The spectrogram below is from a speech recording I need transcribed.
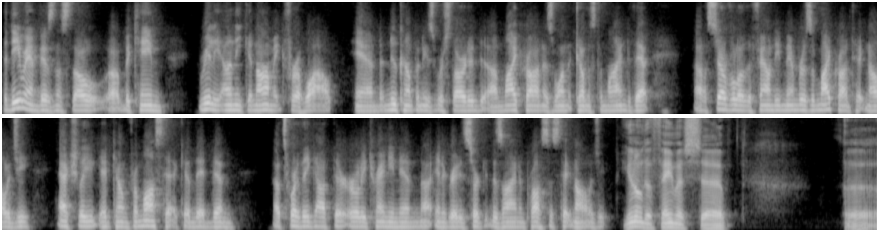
the DRAM business though uh, became really uneconomic for a while, and new companies were started. Uh, Micron is one that comes to mind. That uh, several of the founding members of Micron Technology actually had come from Mostek, and they'd been that's where they got their early training in uh, integrated circuit design and process technology. You know the famous uh, uh,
